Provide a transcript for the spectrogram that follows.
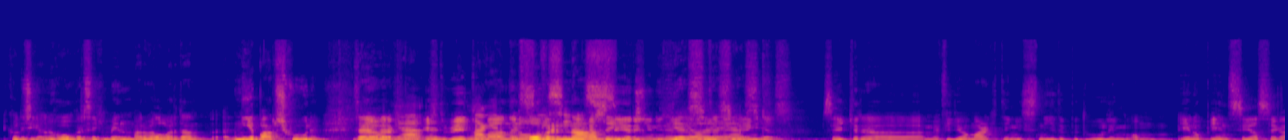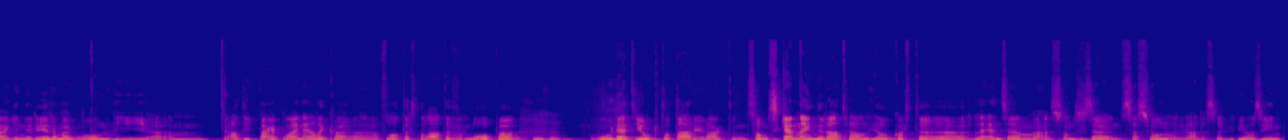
Ik wil niet zeggen een hoger segment, maar wel waar dan... Niet een paar schoenen. Zijn Ja, we Ja, echt weken, maanden over in Yes, Ja, yes, yes. Zeker uh, met videomarketing is niet de bedoeling om één op één sales te gaan genereren, Mhm. maar gewoon die, ehm, ja, die pipeline eigenlijk wat vlotter te laten verlopen. Mhm. Hoe dat die ook tot daar geraakt. En soms kan dat inderdaad wel een heel korte eh, lijn zijn, maar Mhm. soms is dat een station van, ja, dat ze video zien,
